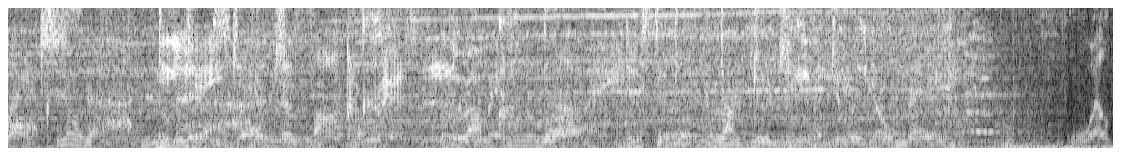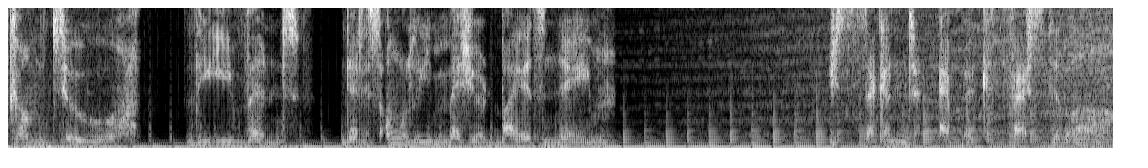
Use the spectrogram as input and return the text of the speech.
Wax, Mona, DJ Scared Funk, Chris, Robin, Boy, Distinctive, Dr. G, and Dorino May. Welcome to the event that is only measured by its name. Second Epic Festival.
